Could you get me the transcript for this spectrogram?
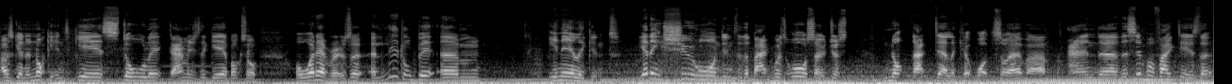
I was going to knock it into gear, stall it, damage the gearbox, or, or whatever. It was a, a little bit um, inelegant. Getting shoehorned into the back was also just not that delicate whatsoever. And uh, the simple fact is that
